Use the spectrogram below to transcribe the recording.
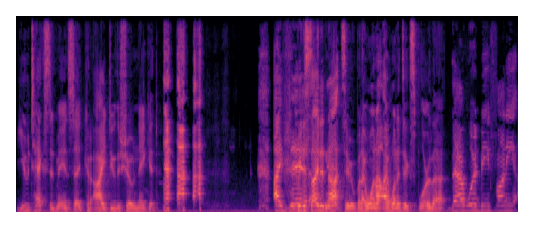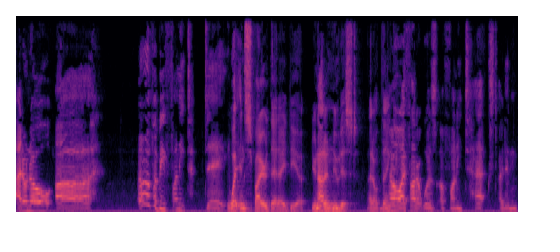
You texted me and said, "Could I do the show naked?" I did. We decided did. not to, but I want to. I Um, wanted to explore that. That would be funny. I don't know. Uh, I don't know if it'd be funny today. What inspired that idea? You're not a nudist, I don't think. No, I thought it was a funny text. I didn't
